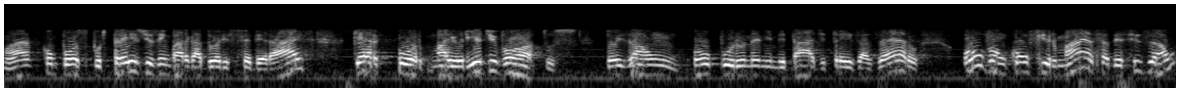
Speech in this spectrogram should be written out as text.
é? composto por três desembargadores federais, quer por maioria de votos, 2 a 1, ou por unanimidade, 3 a 0, ou vão confirmar essa decisão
